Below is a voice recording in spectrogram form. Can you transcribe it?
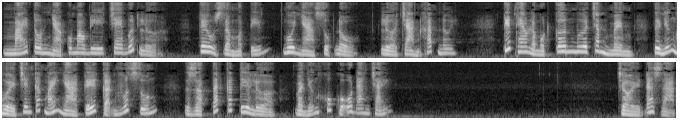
Mái tôn nhà cô mau đi che bớt lửa, kêu dầm một tiếng, ngôi nhà sụp đổ, lửa tràn khắp nơi. Tiếp theo là một cơn mưa chăn mềm từ những người trên các mái nhà kế cận vớt xuống, dập tắt các tia lửa và những khúc gỗ đang cháy. Trời đã dạng,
